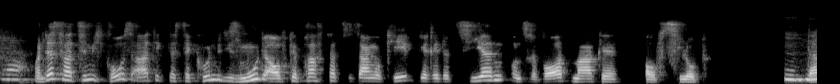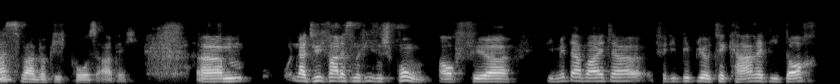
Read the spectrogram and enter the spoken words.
Ja. Und das war ziemlich großartig, dass der Kunde diesen Mut aufgebracht hat, zu sagen, okay, wir reduzieren unsere Wortmarke auf Slup. Mhm. Das war wirklich großartig. Ähm, und natürlich war das ein Riesensprung, auch für die Mitarbeiter, für die Bibliothekare, die doch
